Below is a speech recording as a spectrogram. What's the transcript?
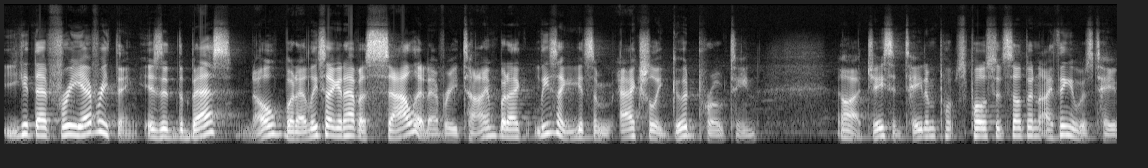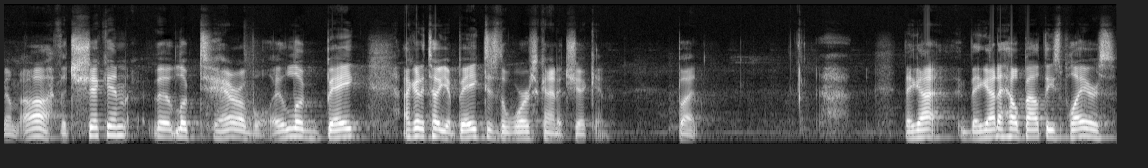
you get that free everything. Is it the best? No, but at least I could have a salad every time, but at least I could get some actually good protein. Ah, Jayson Tatum posted something. I think it was Tatum. Ah, the chicken that looked terrible. It looked baked. I got to tell you, baked is the worst kind of chicken. But they got they got to help out these players.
